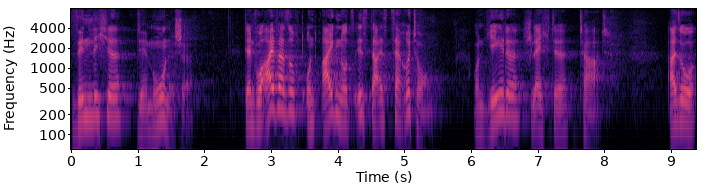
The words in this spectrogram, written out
sinnliche, dämonische. Denn wo Eifersucht und Eigennutz ist, da ist Zerrüttung und jede schlechte Tat. Also,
